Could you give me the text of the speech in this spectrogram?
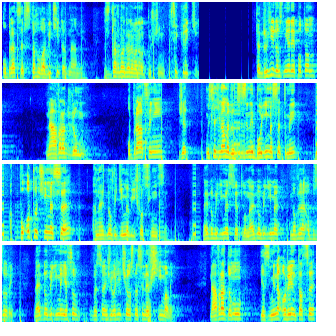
obracet, vztahovat, vyčítat nám je. Zdarma darované odpuštění, přikrytí. Ten druhý rozměr je potom návrat domů. Obrácení, že my se díváme do ciziny, bojíme se tmy a pootočíme se a najednou vidíme východ slunce. Najednou vidíme světlo, najednou vidíme nové obzory. Najednou vidíme něco ve svém životě, čeho jsme si nevšímali. Návrat domů je změna orientace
